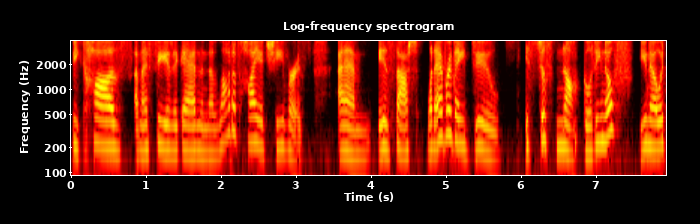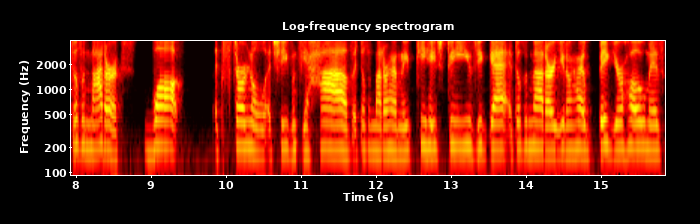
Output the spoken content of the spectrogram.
because and i see it again in a lot of high achievers um, is that whatever they do it's just not good enough. You know, it doesn't matter what external achievements you have. It doesn't matter how many PhDs you get. It doesn't matter, you know, how big your home is.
